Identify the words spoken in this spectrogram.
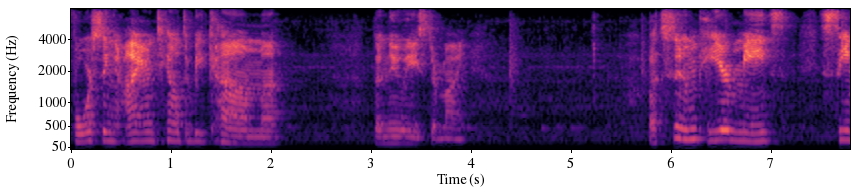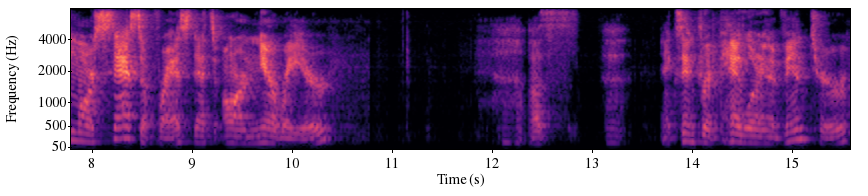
forcing Irontail to become the new Easter Bunny. But soon Peter meets Seymour Sassafrass, that's our narrator, an eccentric peddler and inventor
